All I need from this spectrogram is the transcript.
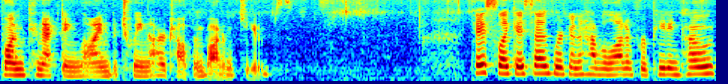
one connecting line between our top and bottom cubes. Okay, so like I said, we're going to have a lot of repeating code.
